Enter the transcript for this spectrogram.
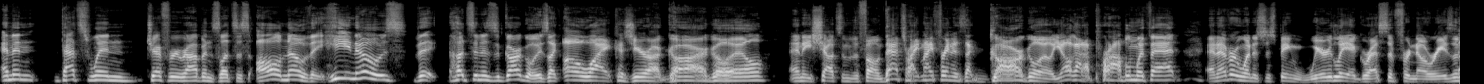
And then that's when Jeffrey Robbins lets us all know that he knows that Hudson is a gargoyle. He's like, oh, why? Because you're a gargoyle. And he shouts into the phone, that's right, my friend is a gargoyle. Y'all got a problem with that? And everyone is just being weirdly aggressive for no reason.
